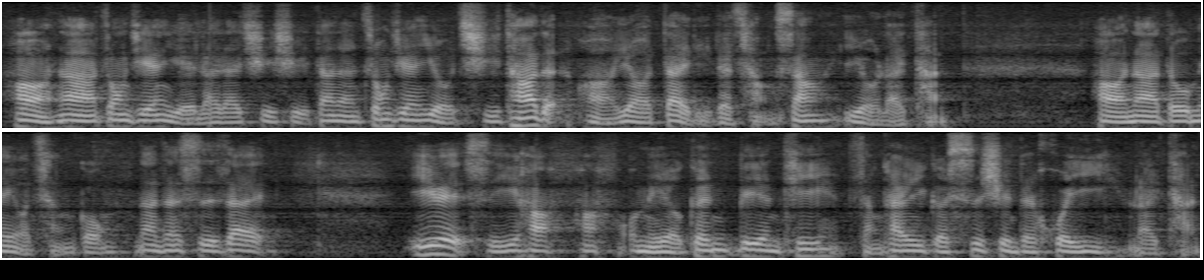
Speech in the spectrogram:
好，那中间也来来去去，当然中间有其他的哈要代理的厂商也有来谈，好，那都没有成功。那但是在一月十一号，哈，我们有跟 BNT 展开一个视讯的会议来谈。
